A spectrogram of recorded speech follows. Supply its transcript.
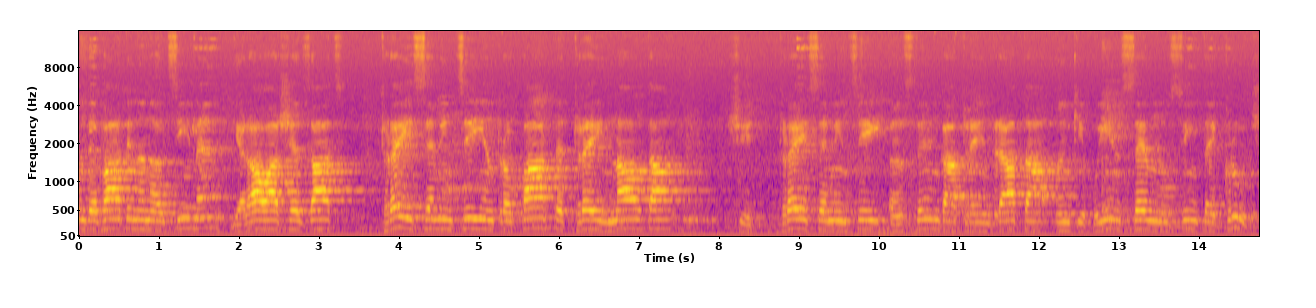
undeva din înălțime, erau așezați trei seminții într-o parte, trei în alta și trei seminții în stânga, trei în dreapta, închipuind semnul Sfintei Cruci.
